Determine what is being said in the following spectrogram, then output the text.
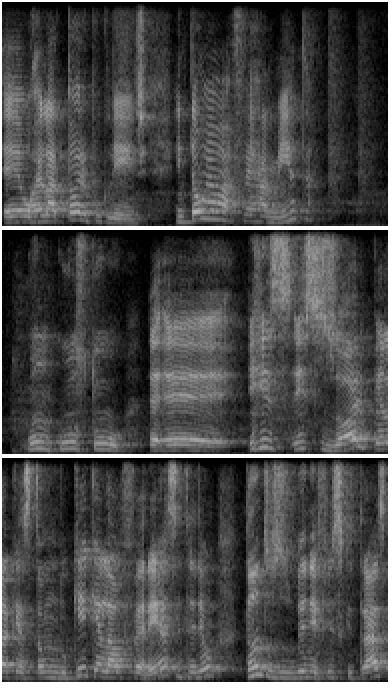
é, o relatório para o cliente. Então é uma ferramenta com um custo é, é, irrisório pela questão do que, que ela oferece, entendeu? Tantos os benefícios que traz.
